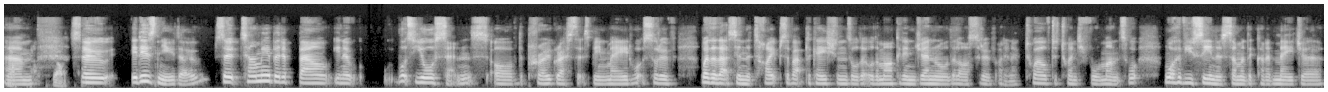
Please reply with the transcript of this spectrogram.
Yeah, um, yeah. So it is new though. So tell me a bit about, you know, what's your sense of the progress that's been made? What sort of whether that's in the types of applications or the or the market in general the last sort of i don't know 12 to 24 months what what have you seen as some of the kind of major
